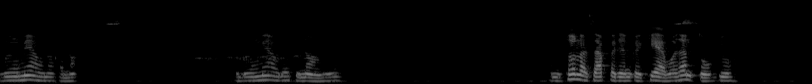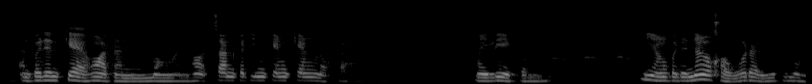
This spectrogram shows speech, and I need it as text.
เบิ่งแมวเนาะค่ะเนาะเบิ่งแมวเด้อพี่น้องอันโทรศัพท์ประเด็นก็แก้บ่ทันตกอยู่ อันประเด็นแก้ฮอดอันมองอันฮอดสั่นกระดิ่งแก้งๆดอกกาให้เลขกันอีหยังประเด็นเนเอาเขาบ่ได้อยู่พี่น้อง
